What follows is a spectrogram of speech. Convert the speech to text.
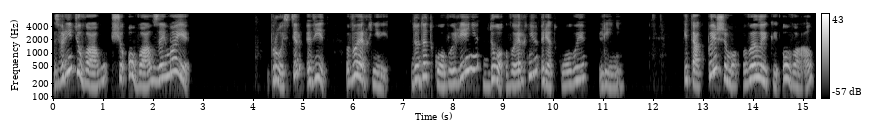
Зверніть увагу, що овал займає простір від верхньої додаткової лінії до верхньої рядкової лінії. І так, пишемо великий овал,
